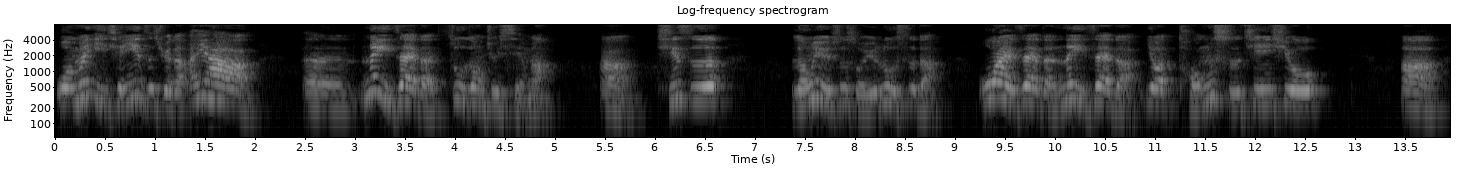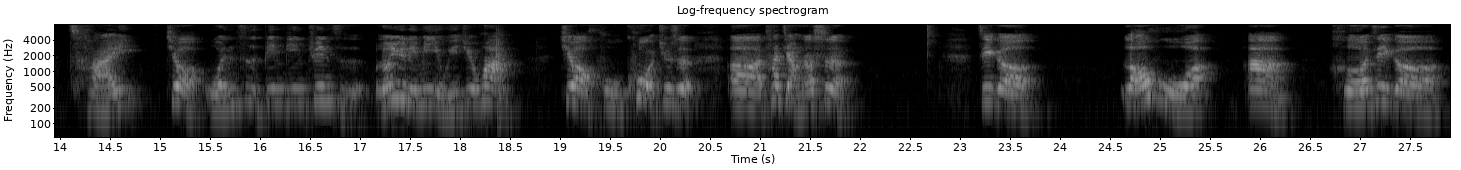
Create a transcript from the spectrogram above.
我们以前一直觉得，哎呀，嗯，内在的注重就行了啊，其实《论语》是属于入世的。外在的、内在的要同时兼修，啊，才叫文质彬彬君子。《论语》里面有一句话叫“虎阔”，就是呃，他讲的是这个老虎啊和这个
